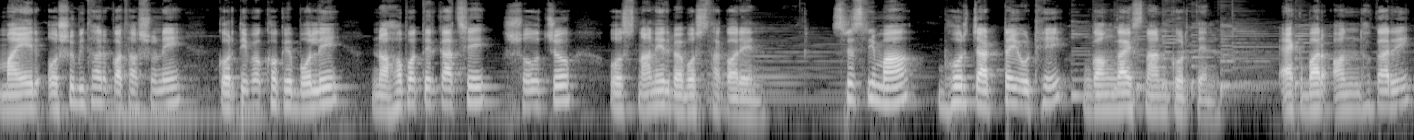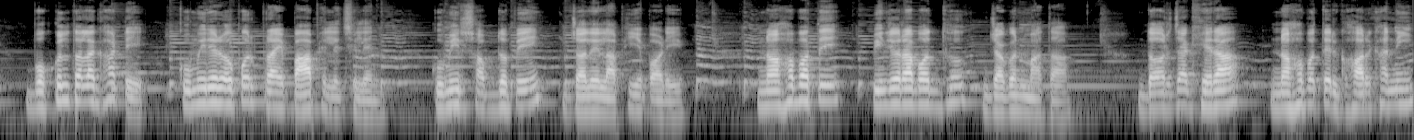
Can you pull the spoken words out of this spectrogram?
মায়ের অসুবিধার কথা শুনে কর্তৃপক্ষকে বলে নহবতের কাছে শৌচ ও স্নানের ব্যবস্থা করেন। শ্রী শ্রী মা ভোর চারটায় উঠে গঙ্গায় স্নান করতেন। একবার অন্ধকারে বকুলতলা ঘাটে কুমিরের ওপর প্রায় পা ফেলেছিলেন। কুমির শব্দ পেয়ে জলে লাফিয়ে পড়ে। নহবতে পিঞ্জরাবদ্ধ জগন্মাতা। দরজা ঘেরা নহবতের ঘরখানি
